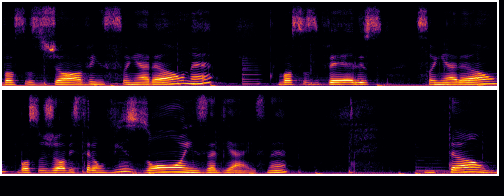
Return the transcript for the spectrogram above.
vossos jovens sonharão, né? Vossos velhos sonharão, vossos jovens terão visões, aliás, né? Então,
